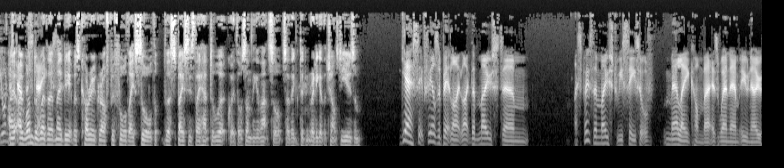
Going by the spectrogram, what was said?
you I, understand. I wonder whether maybe it was choreographed before they saw the, the spaces they had to work with or something of that sort, so they didn't really get the chance to use them. Yes, it feels a bit like like the most. Um, I suppose the most we see sort of melee combat is when um, Uno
